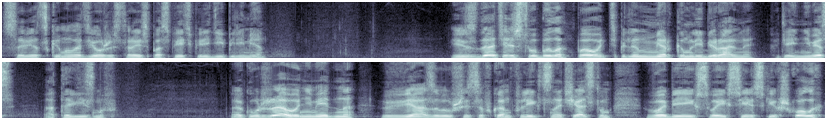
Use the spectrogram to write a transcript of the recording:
советской молодежи, стараясь поспеть впереди перемен. Издательство было по оттепельным меркам либеральное, хотя и не без атовизмов. А Куджава, немедленно ввязывавшийся в конфликт с начальством в обеих своих сельских школах,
